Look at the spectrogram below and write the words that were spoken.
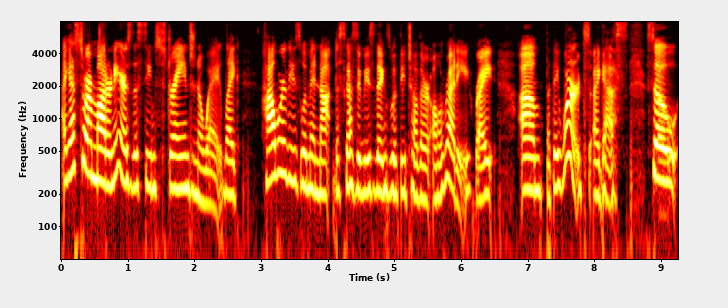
I guess to our modern ears, this seems strange in a way. Like, how were these women not discussing these things with each other already, right? Um, but they weren't, I guess. So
